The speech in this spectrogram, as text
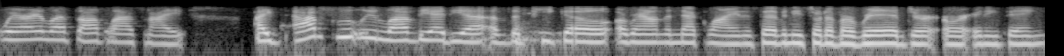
where I left off last night. I absolutely love the idea of the picot around the neckline instead of any sort of a ribbed or, or anything.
